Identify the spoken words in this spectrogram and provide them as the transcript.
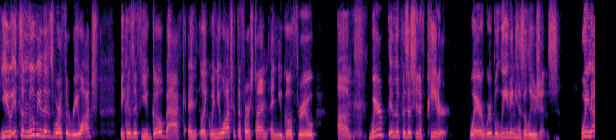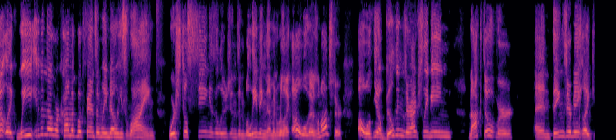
you it's a movie that is worth a rewatch because if you go back and like when you watch it the first time and you go through, um, we're in the position of Peter where we're believing his illusions. We know, like we, even though we're comic book fans and we know he's lying, we're still seeing his illusions and believing them, and we're like, oh well, there's a monster. Oh well, you know, buildings are actually being knocked over and things are being like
